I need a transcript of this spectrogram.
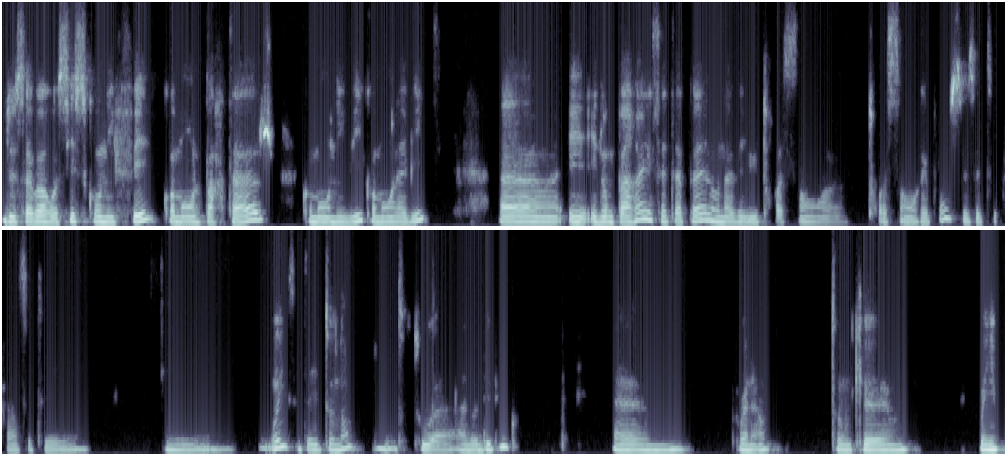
de savoir aussi ce qu'on y fait, comment on le partage, comment on y vit, comment on l'habite. Euh, et, donc, pareil, cet appel, on avait eu 300, euh, 300 réponses c'était, enfin, c'était, oui, c'était étonnant, surtout à, nos débuts. Euh, voilà. Donc, euh, oui,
